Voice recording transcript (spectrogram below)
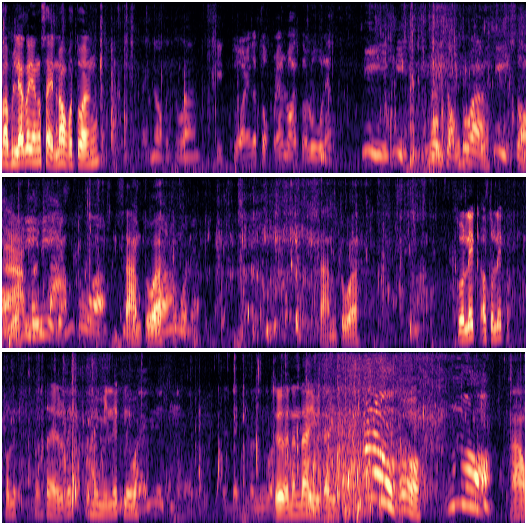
รอบที่แล้วก็ยังใส่นอกไปตัวนึงใส่นอกไปตัวสิบตัวนี่ก็ตกไปแล้วร้อยกว่าโลแล้ว นี่อีกนี่นี่อีกสองตัวนี่สองสาม นี่นี่สามตัวสามตัวทั้งหมดอะสามตัว ตัวเล็กเอาตัวเล็กตัวเล็กตัวไหนตัวเล็กไม่มีเล็กเลยวะใหญ่อยู่ในสี่เอออันนั้นได้อยู่ได้อยู่โอ้อ้าว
